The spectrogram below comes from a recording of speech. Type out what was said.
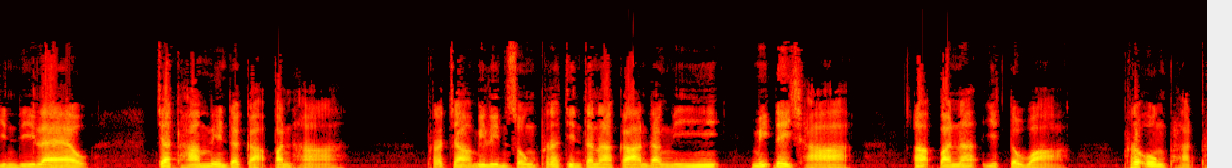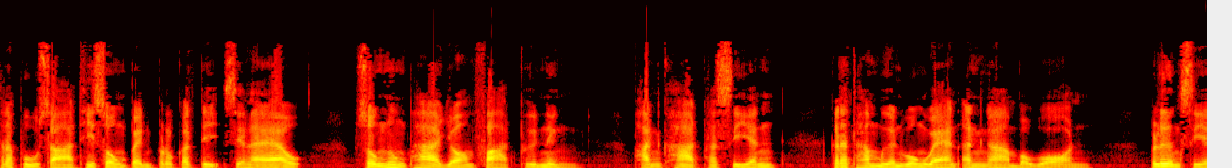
ยินดีแล้ว จะถามเมนดกะปัญหา พระเจ้ามิลินทรงพระจินตนาการดังนี้ มิได้ช้าอปณะยิตวา พระองค์ผลัดพระภูษาที่ทรงเป็นปกติเสียแล้ว ทรงนุ่งผ้าย้อมฝาดผืนหนึ่ง พันคาดพระเศียรกระทำเหมือนวงแหวนอันงามบวร เปลื้องเสีย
